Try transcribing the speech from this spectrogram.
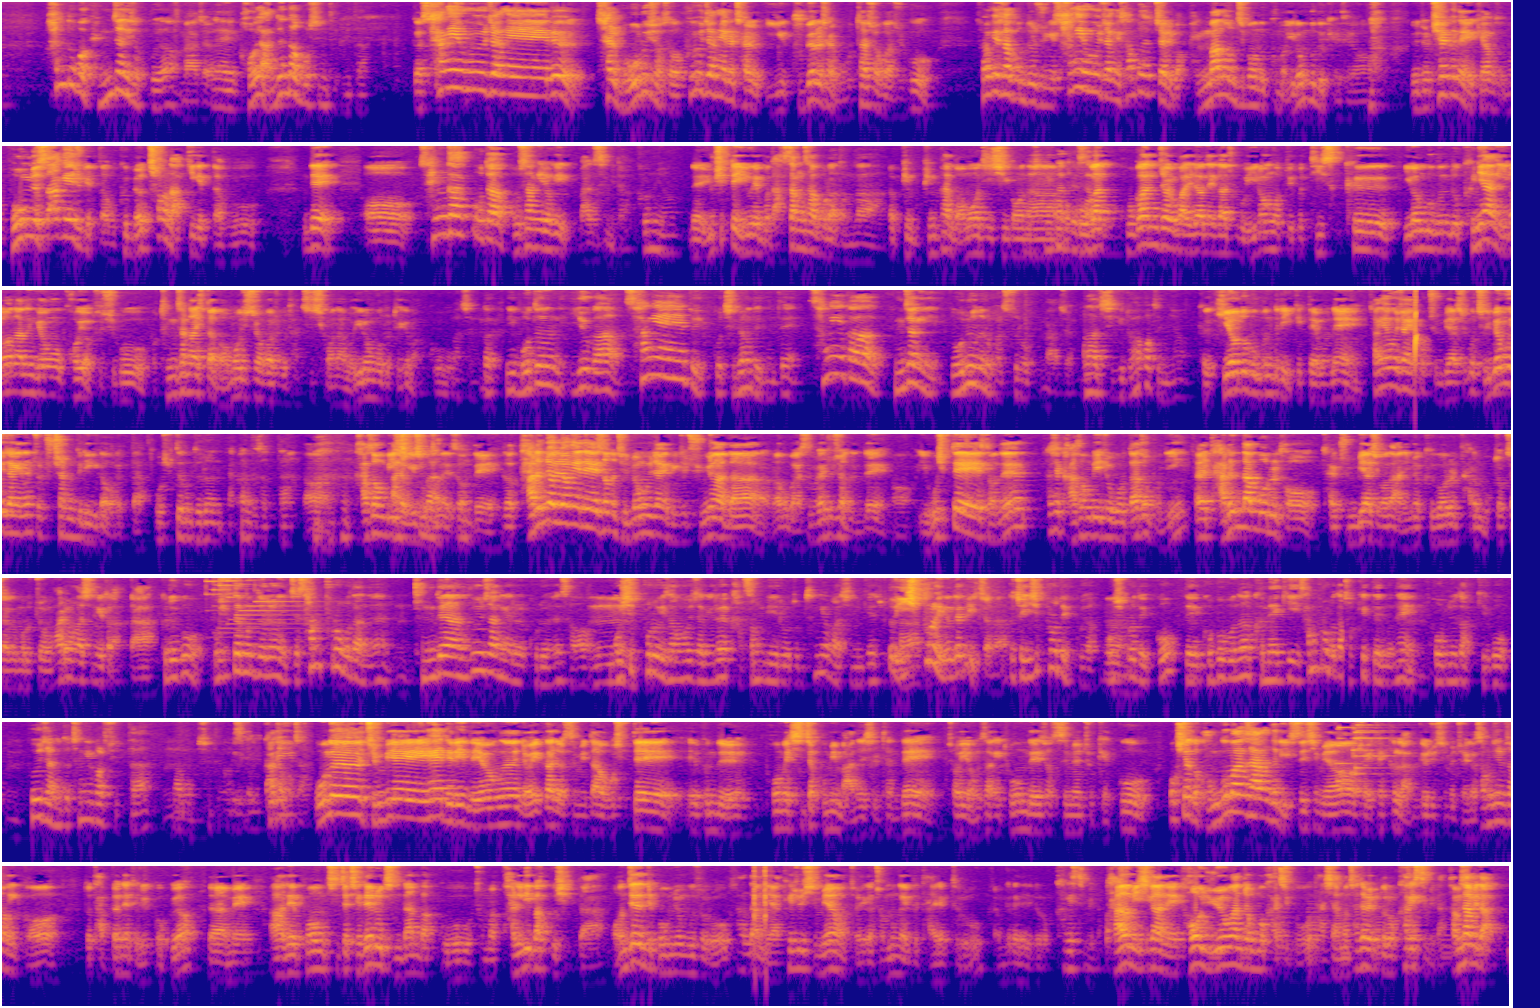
한도가 굉장히 적고요. 맞아요. 네, 거의 안 된다고 보시면 됩니다. 그러니까 상해 후유장애를 잘 모르셔서 후유장애를 잘 이게 구별을 잘 못하셔가지고 설계사분들 중에 상해 후유장애 3%짜리 막 100만 원 집어넣고 막 이런 분들 계세요. 요즘 최근에 이렇게 하면서 뭐 보험료 싸게 해주겠다고 그 몇 천 원 아끼겠다고. 근데 어, 생각보다 보상 이력이 많습니다. 그럼요. 네, 60대 이후에 뭐 낙상 사고라던가 빙, 빙판 넘어지시거나 뭐. 고관, 고관절 관련해 가지고 이런 것도 있고 디스크 이런 부분도 그냥 일어나는 경우 거의 없으시고 뭐 등산하시다 넘어지셔 가지고 다치시거나 뭐 이런 것도 되게 많고 맞아요. 그러니까 이 모든 이유가 상해도 있고 질병도 있는데 상해가 굉장히 노년으로 갈수록 맞아. 많아지기도 하거든요. 그 기여도 부분들이 있기 때문에 상해 후장애 꼭 준비하시고 질병 후장애는 좀 추천드리기가 어렵다. 50대 분들은 약간 늦었다. 아, 가성비적인 부분에서 음. 네. 그래서 다른 연령에 대해서는 질병 후장이 굉장히 중요하다라고 말씀을 해주셨는데 어, 이 50대에서는 사실 가성비적으로 따져보니 사실 다른 담보를 더 잘 준비하시거나 아니면 그거를 다른 목적 자금으로 좀 활용하시는 게 더 낫다. 그리고 50대 분들은 이제 3%보다는 중대한 후유장애를 고려해서 음. 50% 이상 후유장애를 가성비로 좀 챙겨가시는 게 좋다. 또20% 있는 데도 있잖아요. 그렇죠. 20%도 있고요. 음. 50%도 있고, 네, 그 부분은 금액이 3%보다 적기 때문에 음. 보험료도 아끼고 음. 후유장애도 챙겨갈 수 있다라고 음. 보시면 될 것 같습니다. 오늘 준비해드린 내용은 여기까지였습니다. 50대 분들 보험에 진짜 고민 많으실 텐데 저희 영상이 도움되셨으면 좋겠고 혹시라도 궁금한 사항들이 있으시면 저희 댓글 남겨주시면 저희가 성심성의껏 또 답변해 드릴 거고요. 그 다음에 아 내 보험 진짜 제대로 진단받고 정말 관리받고 싶다. 언제든지 보험연구소로 상담 예약해 주시면 저희가 전문가님들 다이렉트로 연결해 드리도록 하겠습니다. 다음 이 시간에 더 유용한 정보 가지고 다시 한번 찾아뵙도록 하겠습니다. 감사합니다.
